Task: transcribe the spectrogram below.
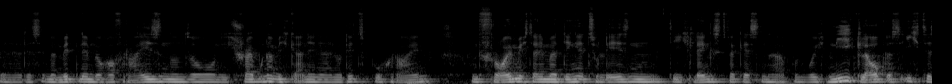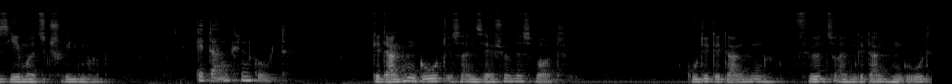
der das immer mitnimmt, auch auf Reisen und so. Und ich schreibe unheimlich gerne in ein Notizbuch rein und freue mich dann immer Dinge zu lesen, die ich längst vergessen habe und wo ich nie glaube, dass ich das jemals geschrieben habe. Gedankengut. Gedankengut ist ein sehr schönes Wort. Gute Gedanken führen zu einem Gedankengut.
